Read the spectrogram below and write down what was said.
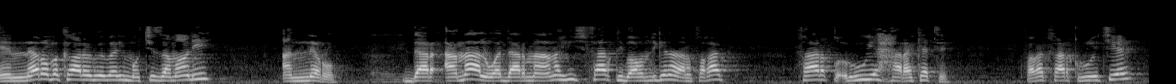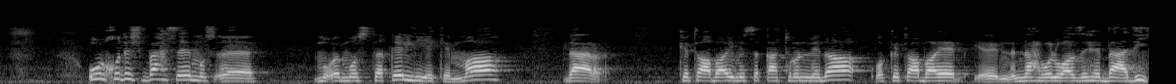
انه رو به کار ببریم و چه زمانی؟ انه رو. در عمل و در معنا هیچ فرقی با هم دیگه ندارم فقط فرق روی حرکته. فقط فرق روی چیه؟ اون خودش بحث مستقلیه که ما در کتابایی مثل قطر الندا و کتابای نحو الواضح بعدی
